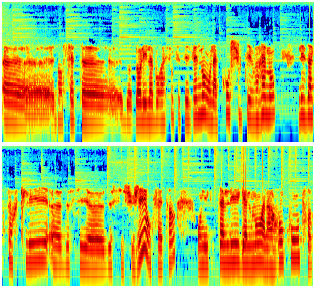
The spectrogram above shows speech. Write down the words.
dans cette dans l'élaboration de cet événement. On a consulté vraiment les acteurs clés de ces de ces sujets en fait. Hein. On est allé également à la rencontre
